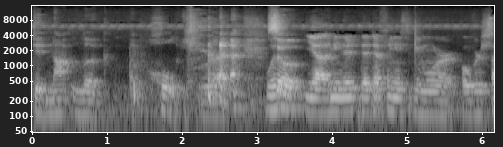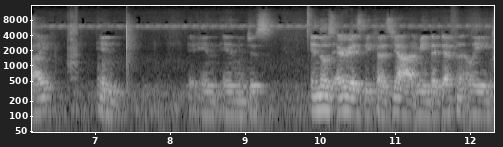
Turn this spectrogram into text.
did not look like holy. Right. Well, so yeah, I mean, there, there definitely needs to be more oversight in in in just in those areas because yeah, I mean, they definitely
